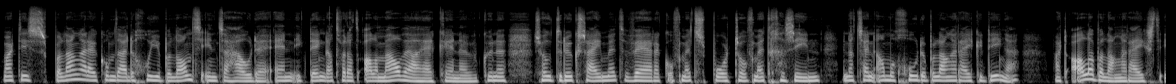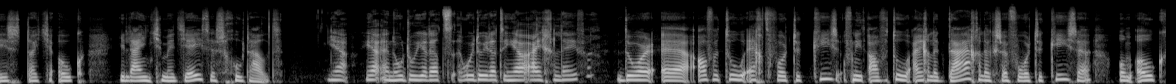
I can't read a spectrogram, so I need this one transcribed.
Maar het is belangrijk om daar de goede balans in te houden. En ik denk dat we dat allemaal wel herkennen. We kunnen zo druk zijn met werk of met sporten of met gezin. En dat zijn allemaal goede, belangrijke dingen. Maar het allerbelangrijkste is dat je ook je lijntje met Jezus goed houdt. Ja, ja. en hoe doe, je dat, hoe doe je dat in jouw eigen leven? Door eh, af en toe echt voor te kiezen, of niet af en toe, eigenlijk dagelijks ervoor te kiezen om ook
